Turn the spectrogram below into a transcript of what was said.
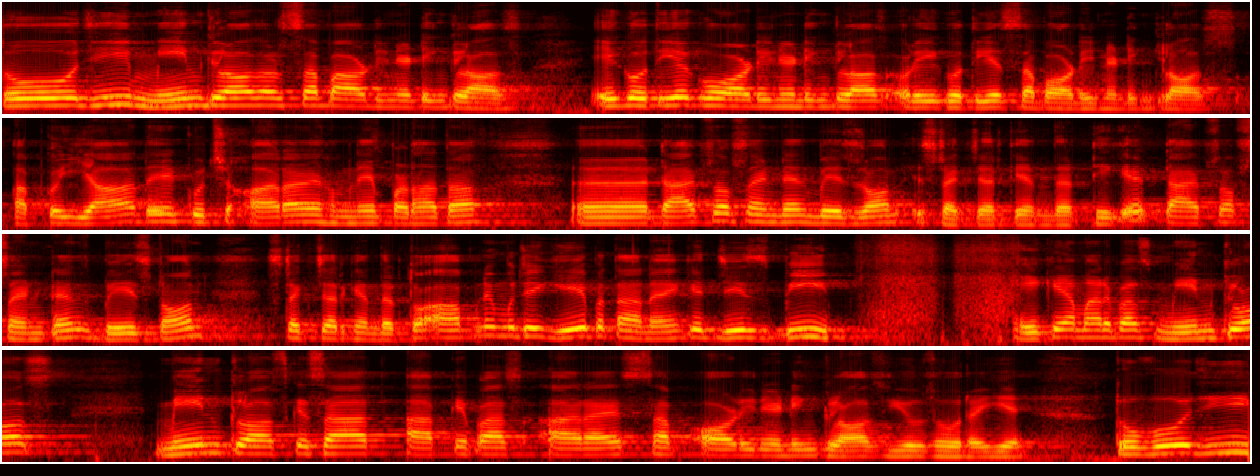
तो जी मेन क्लॉज और सब ऑर्डिनेटिंग क्लॉज एक होती है कोऑर्डिनेटिंग क्लास और एक होती है सब ऑर्डिनेटिंग क्लॉज आपको याद है कुछ आ रहा है हमने पढ़ा था types of sentence based on structure के अंदर ठीक है? Types of sentence based on structure के अंदर। तो आपने मुझे ये बताना है कि जिस भी एक है हमारे पास मेन क्लॉज मेन क्लॉज के साथ आपके पास आ रहा है सब ऑर्डिनेटिंग क्लॉज यूज़ हो रही है। तो वो जी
